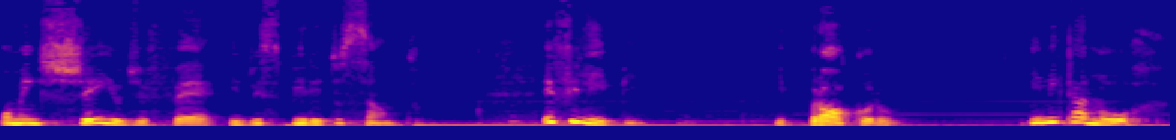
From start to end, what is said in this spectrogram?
homem cheio de fé e do Espírito Santo, e Filipe, e Prócoro, e Nicanor,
